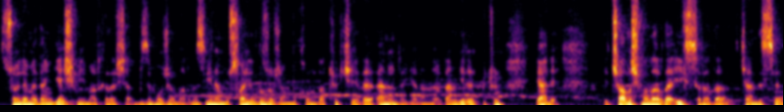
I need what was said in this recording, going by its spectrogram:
söylemeden geçmeyeyim arkadaşlar. Bizim hocalarımız yine Musa Yıldız hocam bu konuda Türkiye'de en önde gelenlerden biri. Bütün yani çalışmalarda ilk sırada kendisi.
